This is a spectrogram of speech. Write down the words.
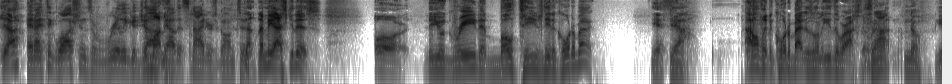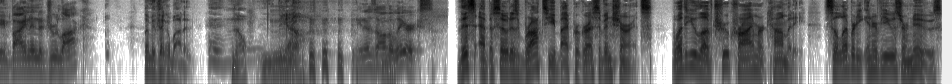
yeah. and I think Washington's a really good job now that Snyder's gone too. Now, let me ask you this: Or do you agree that both teams need a quarterback? yes, Yeah, I don't think the quarterback is on either roster. it's not. No, You ain't buying into Drew Lock. Let me think about it. Eh. No. Yeah. He knows all the lyrics. This episode is brought to you by Progressive Insurance. Whether you love true crime or comedy, celebrity interviews or news,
